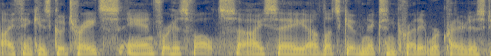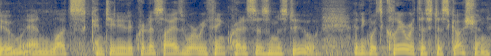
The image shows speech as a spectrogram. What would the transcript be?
I think his good traits and for his faults. I say uh, let's give Nixon credit where credit is due, and let's continue to criticize where we think criticism is due. I think what's clear with this discussion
